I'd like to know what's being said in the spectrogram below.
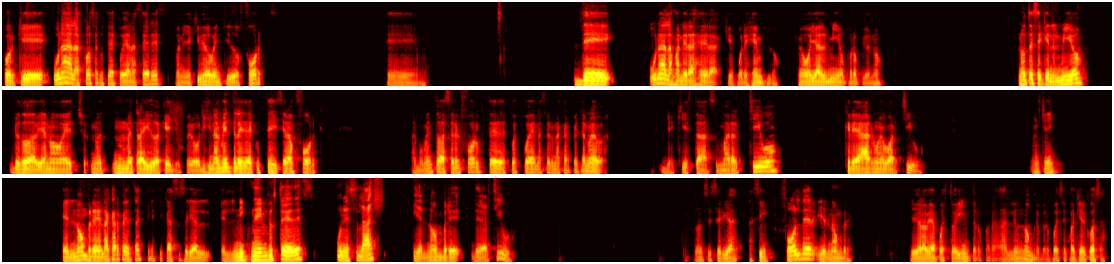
porque una de las cosas que ustedes podían hacer es, bueno, y aquí veo 22 forks, eh, de una de las maneras era que, por ejemplo, me voy al mío propio, ¿no? Nótese que en el mío yo todavía no he hecho, no, me he traído aquello, pero originalmente la idea es que ustedes hicieran fork. Al momento de hacer el fork, ustedes después pueden hacer una carpeta nueva. Y aquí está sumar archivo, crear nuevo archivo. ¿Ok? El nombre de la carpeta, que en este caso sería el nickname de ustedes, un slash y el nombre del archivo. Entonces sería así, folder y el nombre. Yo ya le había puesto intro para darle un nombre, pero puede ser cualquier cosa.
